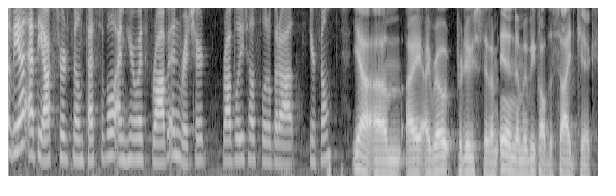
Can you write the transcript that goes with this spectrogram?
Olivia at the Oxford Film Festival. I'm here with Rob and Richard. Rob, will you tell us a little bit about your film? Yeah, um, I, I, wrote, produced, and I'm in a movie called The Sidekick.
